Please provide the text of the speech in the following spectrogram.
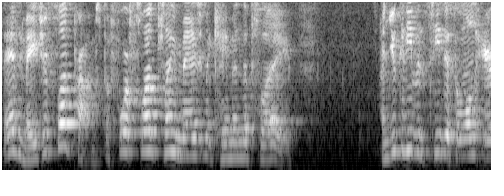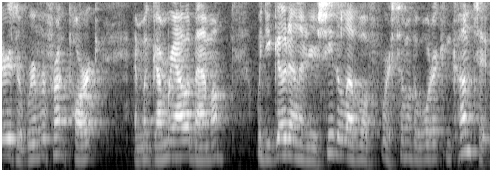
they had major flood problems before floodplain management came into play. And you can even see this along areas of Riverfront Park and Montgomery, Alabama, when you go down and you see the level of where some of the water can come to.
